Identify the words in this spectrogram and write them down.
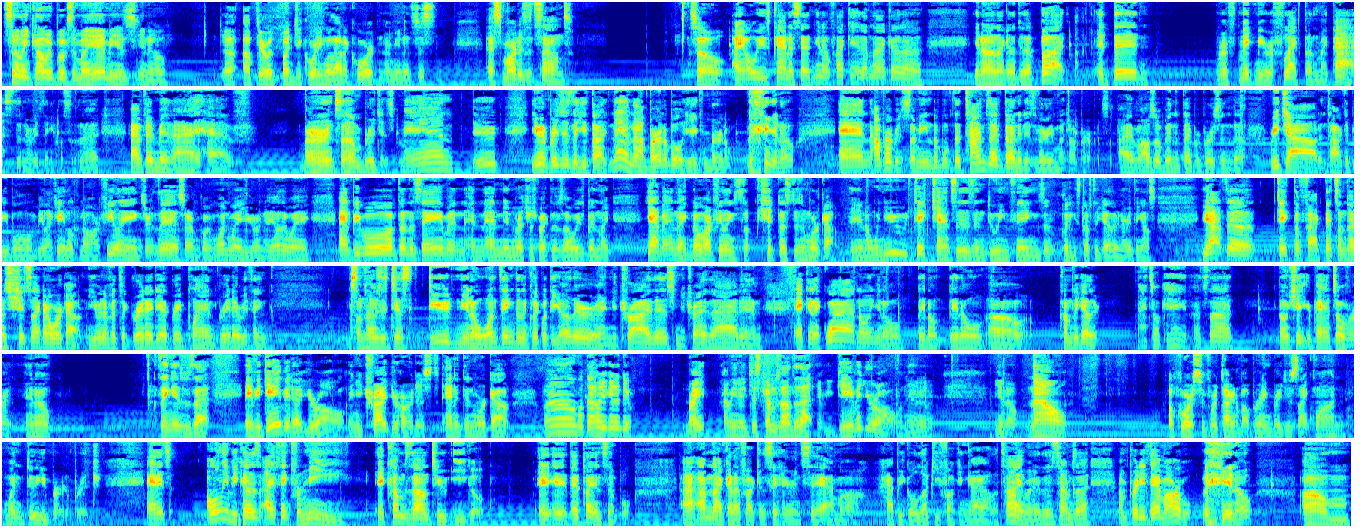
selling comic books in Miami is you know uh, up there with bungee cording without a cord. I mean, it's just as smart as it sounds. So I always kind of said, you know, fuck it, I'm not gonna, you know, I'm not gonna do that. But it did ref- make me reflect on my past and everything else. And I have to admit, I have burned some bridges, man, dude. Even bridges that you thought, nah, not burnable, yeah, you can burn them, you know and on purpose. I mean, the, the times I've done it is very much on purpose. I've also been the type of person to reach out and talk to people and be like, hey, look, no hard feelings or this, or I'm going one way, you're going the other way. And people have done the same. And, and, and in retrospect, there's always been like, yeah, man, like no hard feelings, shit just doesn't work out. You know, when you take chances and doing things and putting stuff together and everything else, you have to take the fact that sometimes shit's not going to work out. Even if it's a great idea, great plan, great everything sometimes it's just, dude, you know, one thing doesn't click with the other, and you try this and you try that, and and like, wow, no, you know, they don't, they don't uh, come together. That's okay. That's not. Don't shit your pants over it. You know. The thing is, is that if you gave it a, your all and you tried your hardest and it didn't work out, well, what the hell are you gonna do? Right? I mean, it just comes down to that. If you gave it your all, you know, you know now of course, if we're talking about burning bridges, like Juan, when do you burn a bridge? And it's only because I think for me, it comes down to ego. It, it, plain and simple. I, am not gonna fucking sit here and say I'm a happy-go-lucky fucking guy all the time. There's times I, I'm pretty damn horrible, you know. Um,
